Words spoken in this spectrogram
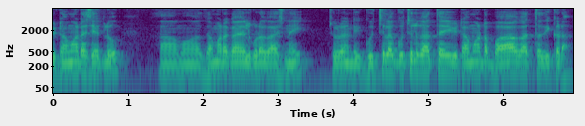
ఈ టమాటా చెట్లు. ఆ, టమాటా కాయలు కూడా కాసినాయి. చూడండి గుచ్చుల గుచ్చులు కాస్తాయి. ఇవి టమాటా బాగా వస్తుంది ఇక్కడ.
